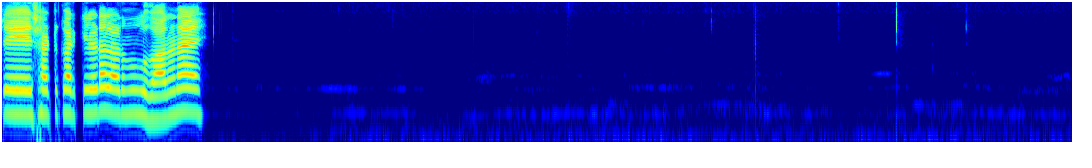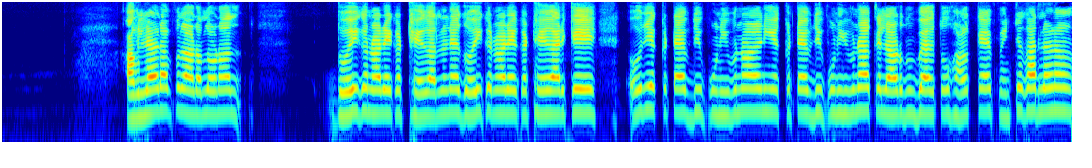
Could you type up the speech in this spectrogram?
ਤੇ ਸੈੱਟ ਕਰਕੇ ਜਿਹੜਾ ਲੜ ਨੂੰ ਲਗਾ ਲੈਣਾ ਹੈ। ਅਗਲਾ ਜਿਹੜਾ ਪਲਾੜ ਲਾਉਣਾ ਦੋ ਹੀ ਕਿਨਾਰੇ ਇਕੱਠੇ ਕਰ ਲੈਣੇ ਦੋ ਹੀ ਕਿਨਾਰੇ ਇਕੱਠੇ ਕਰਕੇ ਉਹਦੀ ਇੱਕ ਟੈਪ ਦੀ ਪੂਣੀ ਬਣਾ ਲੈਣੀ, ਇੱਕ ਟੈਪ ਦੀ ਪੂਣੀ ਬਣਾ ਕੇ ਲਾੜੂ ਨੂੰ ਬੈਕ ਤੋਂ ਹਲਕੇ ਪਿੰਚ ਕਰ ਲੈਣਾ।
